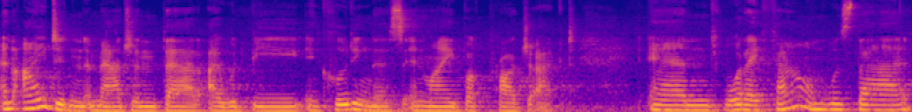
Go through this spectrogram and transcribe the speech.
And I didn't imagine that I would be including this in my book project. And what I found was that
